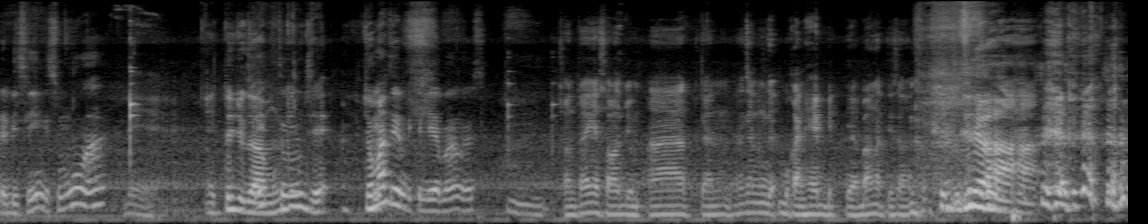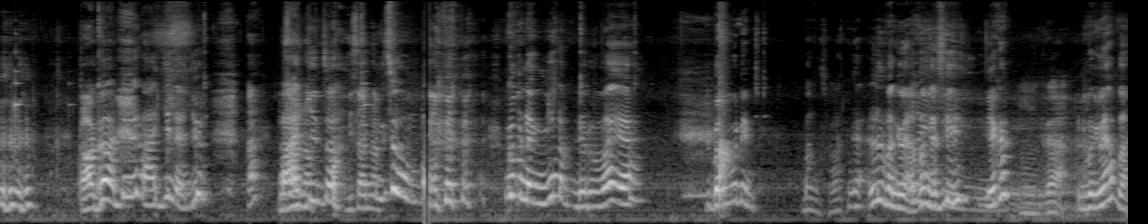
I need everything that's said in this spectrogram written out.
ada di sini semua. Iya. itu juga Itu. mungkin sih. Cuman Itu yang bikin dia males. Hmm. contohnya kayak sholat Jumat kan. Kan nggak- bukan habit dia banget di sana. Iya. Kagak dia rajin anjir. Hah? Rajin so. Di sana? Sumpah. Gue pernah nginep di rumah ya. Dibangunin Bang sholat nggak? Lu panggil apa nggak sih? Ya kan? enggak. Lu panggil apa?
